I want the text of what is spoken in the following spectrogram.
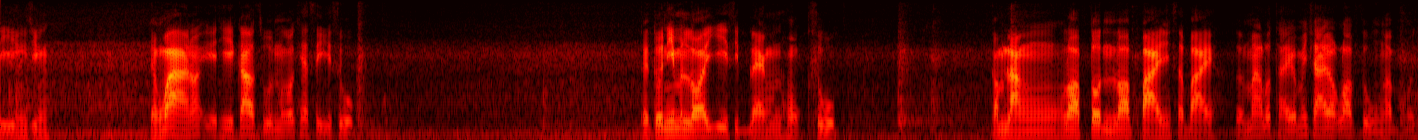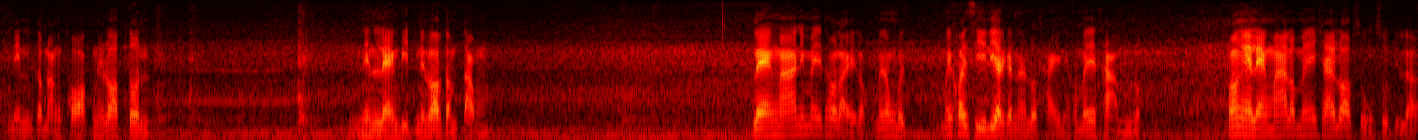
ดีจริง ๆ อย่างว่าเนาะ AT 90 มันก็แค่สี่สูบ แต่ตัวนี้มันร้อยยี่สิบแรงมันหกสูบกำลังรอบต้นรอบปลายนี่สบาย ส่วนมากรถไถก็ไม่ใช้หรอกรอบสูงครับ เน้นกำลังทอร์กในรอบต้น เน้นแรงบิดในรอบต่ำๆแรงม้านี่ไม่เท่าไหร่หรอก ไม่ต้องไปไม่ค่อยซีเรียสกันนะรถไถเนี่ยเขาไม่ได้ถามหรอก เพราะไงแรงม้าเราไม่ได้ใช้รอบสูงสุดอยู่แล้ว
